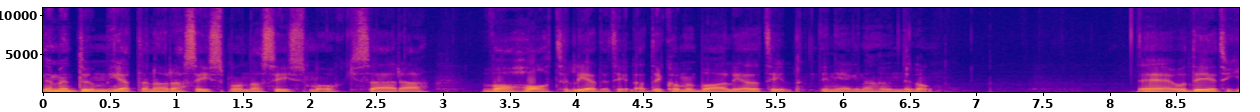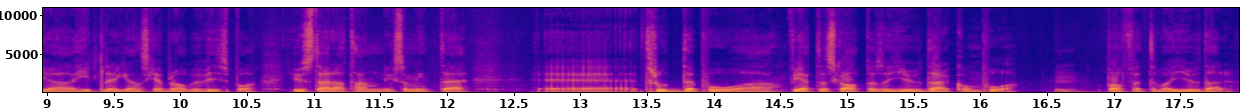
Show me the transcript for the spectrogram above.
nej men dumheten av rasism och nazism och så här, eh, vad hat leder till. Att det kommer bara leda till din egna undergång. Eh, och det tycker jag Hitler är ganska bra bevis på. Just det här att han liksom inte eh, trodde på eh, vetenskapen som judar kom på. Mm. Bara för att det var judar.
